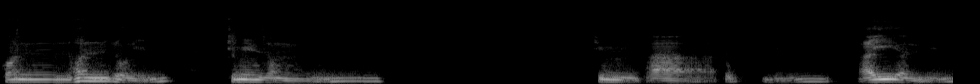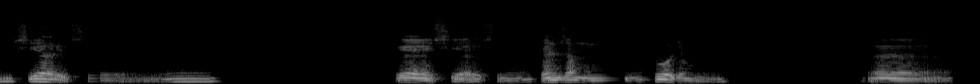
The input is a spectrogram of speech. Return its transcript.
권헌조님, 김인성님, 김바둑님, 아이언님, CRS님, 예, CRS님, 변성님, 주호정님, 에,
